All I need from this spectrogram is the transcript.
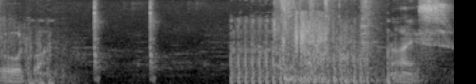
Good one. Nice.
